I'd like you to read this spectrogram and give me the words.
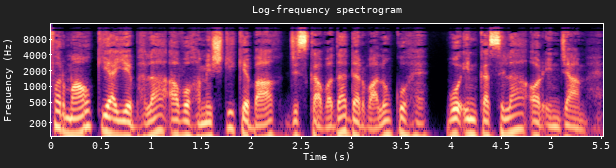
فرماؤ کیا یہ بھلا آ وہ ہمیشگی کے باغ جس کا ودا ڈر والوں کو ہے، وہ ان کا سلا اور انجام ہے۔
